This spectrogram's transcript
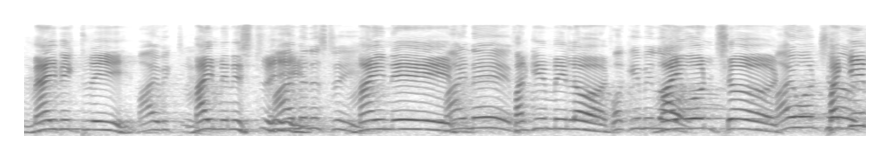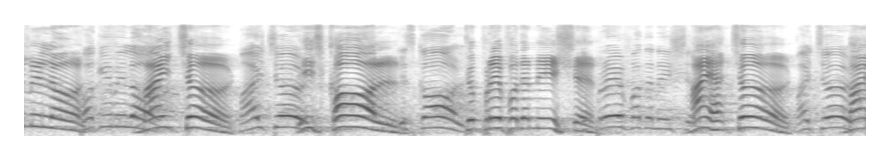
my victory, My victory. my ministry, My ministry. my name. My name. Forgive me, Lord. Forgive me, Lord. My own church. My own church. Forgive me, Lord. Forgive me, Lord. My church My church is called is called to pray for the nation. To pray for the nation. My church, My church my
